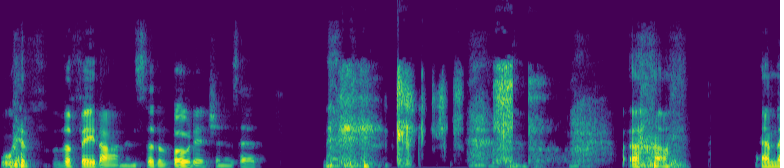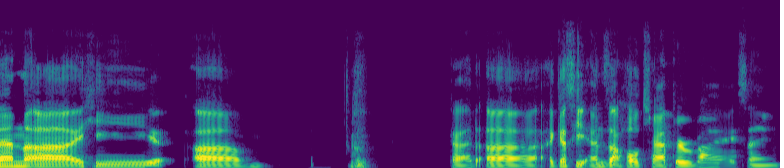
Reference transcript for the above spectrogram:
with the phaedon instead of bowditch in his head um, and then uh he um god uh i guess he ends that whole chapter by saying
